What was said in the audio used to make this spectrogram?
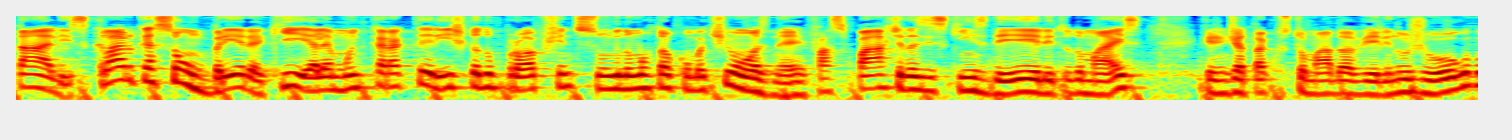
detalhes. Claro que a sombreira aqui ela é muito característica do próprio Shang Tsung no Mortal Kombat 11, né? Faz parte das skins dele e tudo mais, que a gente já tá acostumado a ver ele no jogo.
